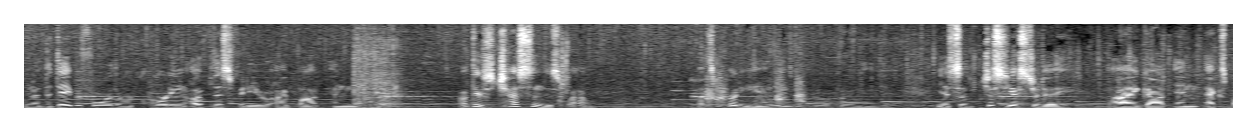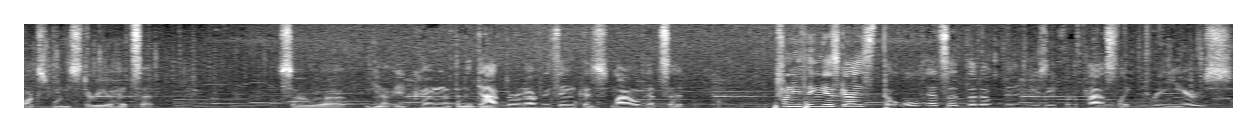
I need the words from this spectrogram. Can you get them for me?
you know, the day before the recording of this video, I bought an... Oh, there's chests in this, wow. That's pretty handy. Oh, come handy. Yeah, so just yesterday, I got an Xbox One stereo headset. So, uh, you know, it came with an adapter and everything, because my old headset... Funny thing is, guys, the old headset that I've been using for the past, like, three years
